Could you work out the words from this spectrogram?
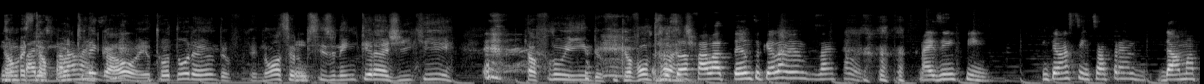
não, não, mas tá muito legal, eu tô adorando. Nossa, eu não preciso nem interagir que tá fluindo, fica à vontade. A pessoa fala tanto que ela mesmo vai falando. mas enfim, então assim, só para dar uma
